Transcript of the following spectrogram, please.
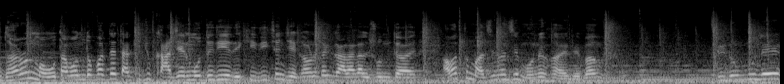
উদাহরণ মমতা বন্দ্যোপাধ্যায় তার কিছু কাজের মধ্যে দিয়ে দেখিয়ে দিয়েছেন যে কারণে তাকে গালাগাল শুনতে হয়। আমার তো মাঝে মাঝে মনে হয় দেবাংশু তৃণমূলের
